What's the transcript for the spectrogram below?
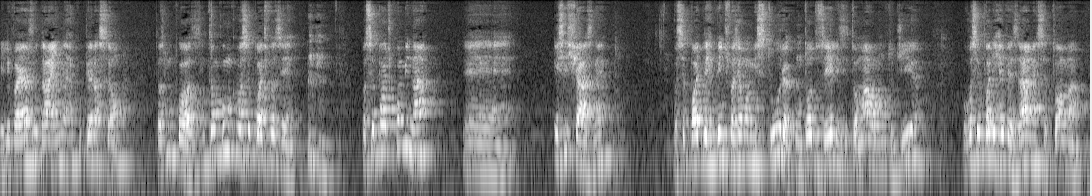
Ele vai ajudar aí na recuperação das mucosas. Então, como que você pode fazer? Você pode combinar é, esses chás, né? Você pode de repente fazer uma mistura com todos eles e tomar ao longo do dia, ou você pode revezar, né? Você toma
